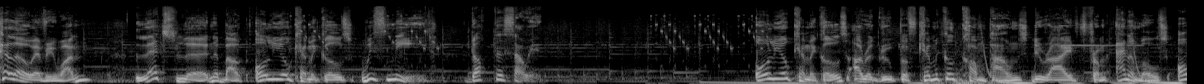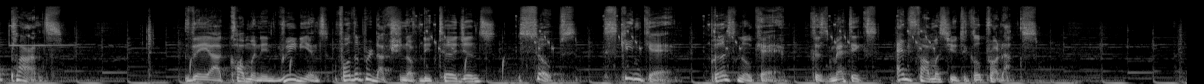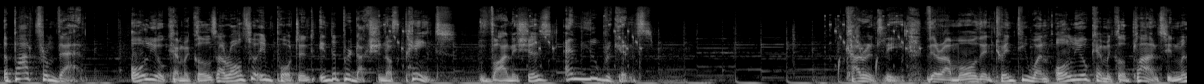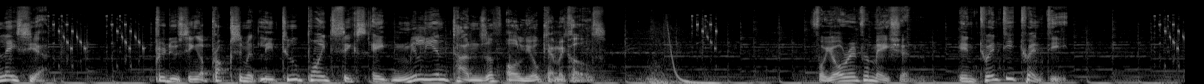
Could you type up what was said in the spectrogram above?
Hello, everyone. Let's learn about oleochemicals with me, Dr. Sawit. Oleochemicals are a group of chemical compounds derived from animals or plants. They are common ingredients for the production of detergents, soaps, skincare, personal care, cosmetics, and pharmaceutical products. Apart from that, oleochemicals are also important in the production of paints, varnishes, and lubricants. Currently, there are more than 21 oleochemical plants in Malaysia, producing approximately 2.68 million tons of oleochemicals. For your information, in 2020,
